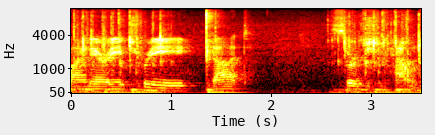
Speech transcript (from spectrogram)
binary tree dot search count.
